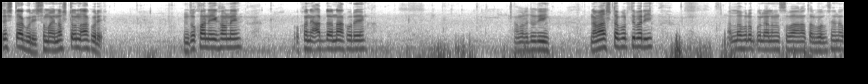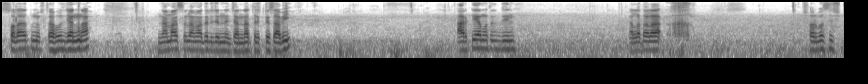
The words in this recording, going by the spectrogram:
চেষ্টা করি, সময় নষ্ট না করে। যখন এইখানে, ওখানে আড্ডা না করে আমরা যদি নামাজটা পড়তে পারি, আল্লাহ রব্বুল আলম সুবাহ তার বলছেন সলাত মুস্তাহুল জান্না নামাজ হলো আমাদের জন্য জান্নাতের একটি চাবি। আর কেয়ামতের দিন আল্লাহ তালা সর্বশ্রেষ্ঠ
